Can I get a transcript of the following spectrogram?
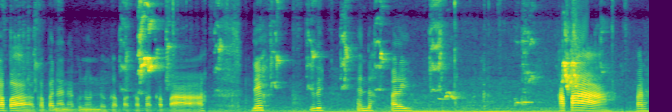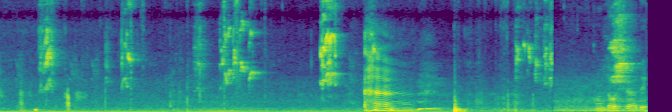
കപ്പ കപ്പ നന്നാക്കുന്നുണ്ട് കപ്പ കപ്പ കപ്പ ദേ ഇത് എന്താ പറയൂ കപ്പ പറ കപ്പ ദോശ അതെ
